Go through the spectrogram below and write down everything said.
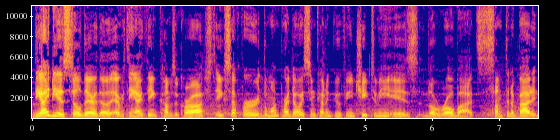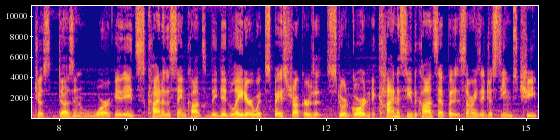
The idea is still there, though. Everything I think comes across, except for the one part that always seemed kind of goofy and cheap to me, is the robots. Something about it just doesn't work. It, it's kind of the same concept they did later with Space Truckers at Stuart Gordon. I kind of see the concept, but for some reason it just seems cheap.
